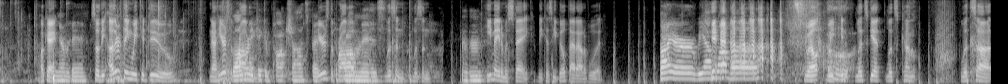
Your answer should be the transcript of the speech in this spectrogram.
he Okay, never did. so the other thing we could do. Now here's the well, I'm problem. already taking pot shots, but Here's the the problem. problem is. Listen, listen. Mm -hmm. He made a mistake because he built that out of wood. Fire! We have lava. well, we can. Let's get. Let's come. Let's uh.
